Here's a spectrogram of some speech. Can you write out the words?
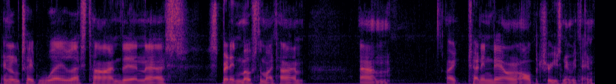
And it'll take way less time than uh, spending most of my time um, like cutting down all the trees and everything.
